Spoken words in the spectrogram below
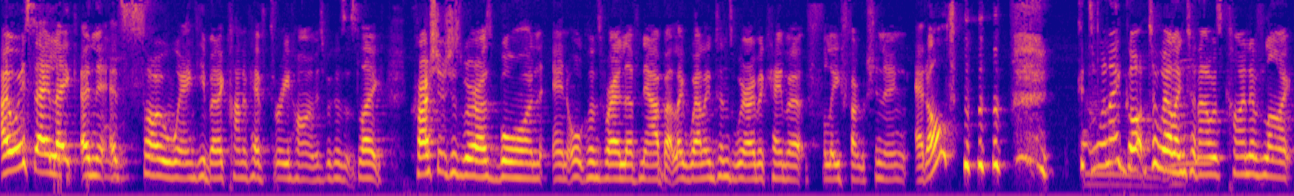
I always say like, and it's so wanky, but I kind of have three homes because it's like Christchurch is where I was born and Auckland's where I live now, but like Wellington's where I became a fully functioning adult. Because when I got to Wellington, I was kind of like,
